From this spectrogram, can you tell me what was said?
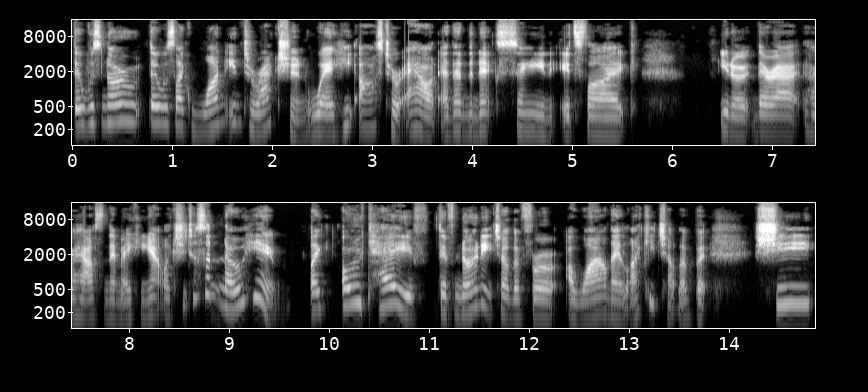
there was no, there was like one interaction where he asked her out, and then the next scene, it's like, you know, they're at her house and they're making out. Like, she doesn't know him. Like, okay, if they've known each other for a while and they like each other, but she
